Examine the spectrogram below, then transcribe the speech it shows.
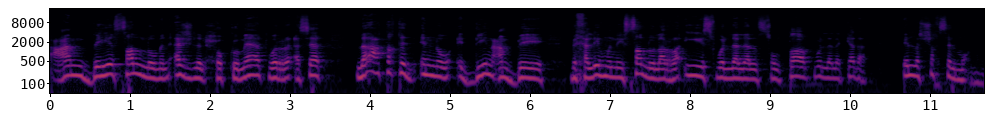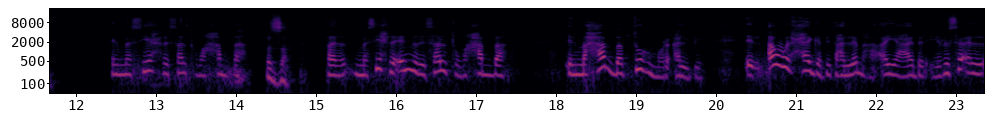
عم بيصلوا من أجل الحكومات والرئاسات. لا أعتقد إنه الدين عم بخليهم إنه يصلوا للرئيس ولا للسلطات ولا لكذا إلا الشخص المؤمن. المسيح رسالته محبة. بالضبط. فالمسيح لأن رسالته محبة المحبة بتغمر قلبي. الأول حاجة بيتعلمها أي عابر إيه؟ رسائل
